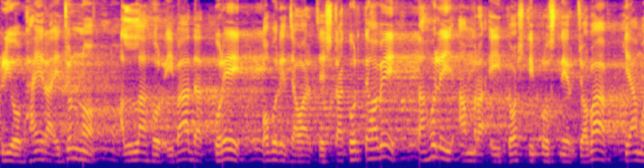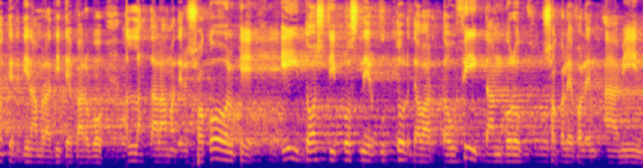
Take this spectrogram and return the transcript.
প্রিয় ভাইরা এজন্য আল্লাহর ইবাদাত করে কবরে যাওয়ার চেষ্টা করতে হবে, তাহলেই আমরা এই দশটি প্রশ্নের জবাব কেয়ামতের দিন আমরা দিতে পারব। আল্লাহ তালা আমাদের সকলকে এই দশটি প্রশ্নের উত্তর দেওয়ার তৌফিক দান করুক। সকলে বলেন, আমিন।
